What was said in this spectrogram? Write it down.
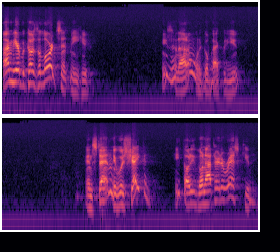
I'm here because the Lord sent me here. He said, I don't want to go back with you. And Stanley was shaken. He thought he was going out there to rescue him.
